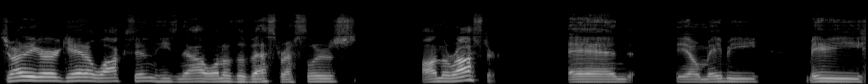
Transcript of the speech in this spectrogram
Johnny Gargano walks in. He's now one of the best wrestlers on the roster. And you know, maybe maybe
